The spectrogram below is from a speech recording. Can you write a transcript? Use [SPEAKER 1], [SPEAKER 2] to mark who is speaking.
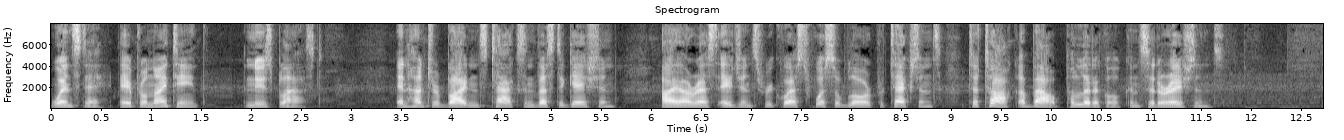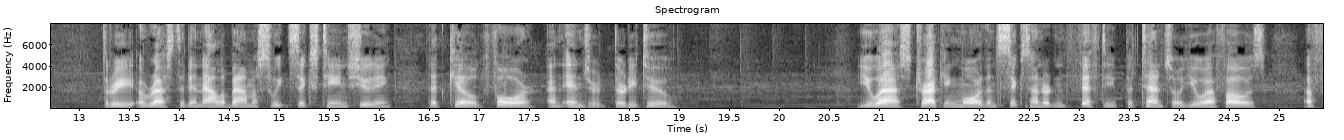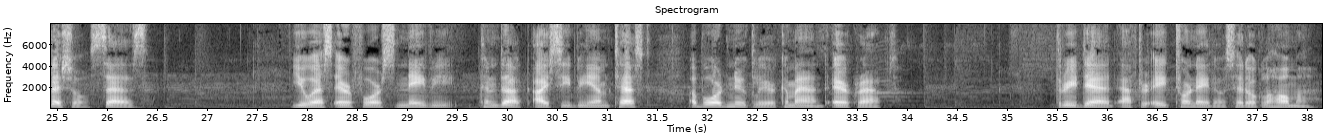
[SPEAKER 1] Wednesday, April 19th, News Blast. In Hunter Biden's tax investigation, IRS agents request whistleblower protections to talk about political considerations. Three arrested in Alabama Sweet 16 shooting that killed four and injured 32. U.S. tracking more than 650 potential UFOs, official says. U.S. Air Force Navy conduct ICBM test aboard nuclear command aircraft. Three dead after eight tornadoes hit Oklahoma.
